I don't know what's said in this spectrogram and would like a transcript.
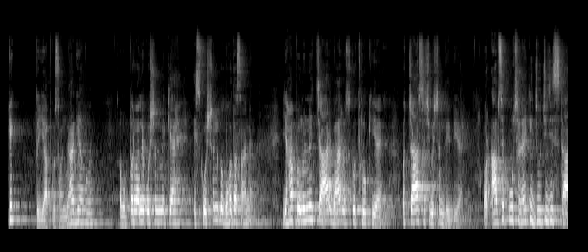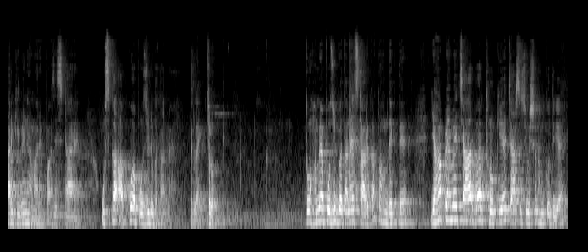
ठीक? तो ये आपको समझ में आ गया होगा। अब ऊपर वाले क्वेश्चन में क्या है? इस क्वेश्चन को बहुत आसान है। यहाँ पे उन्होंने चार बार उसको थ्रो किया है और चार सिचुएशन दे दिया है। और आपसे पूछ रहा है कि जो चीज़ स्टार गिवन है हमारे पास स्टार है, उसका आपको अपोजिट बताना है। लाएँगे चलो। तो हमें अपोजिट बताना है स्टार का तो हम देखते हैं। यहाँ पे हमें चार बार थ्रो किया है, चार सिचुएशन हमको दिया है।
